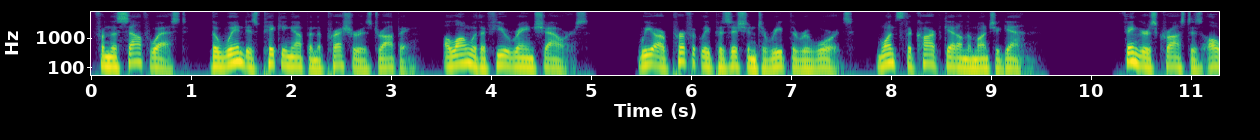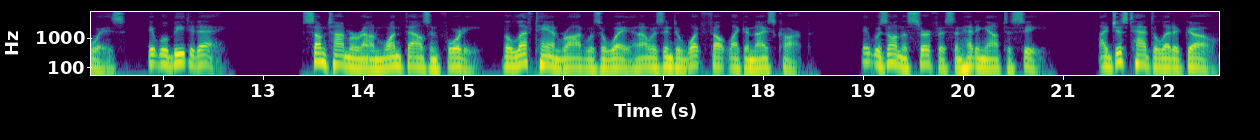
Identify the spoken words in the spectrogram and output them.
From the southwest, the wind is picking up and the pressure is dropping, along with a few rain showers. We are perfectly positioned to reap the rewards, once the carp get on the munch again. Fingers crossed as always, it will be today. Sometime around 1040, the left hand rod was away and I was into what felt like a nice carp. It was on the surface and heading out to sea. I just had to let it go,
